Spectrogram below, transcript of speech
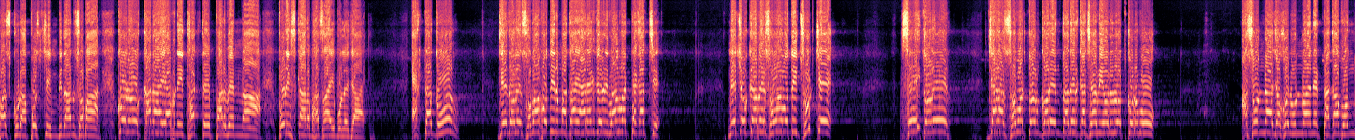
পাঁশকুড়া পশ্চিম বিধানসভার। কোনো কানায় আপনি থাকতে পারবেন না, পরিষ্কার ভাষায় বলে যায়। একটা দল, যে দলের সভাপতির মাথায় আর একজন রিভলভার ঠেকাচ্ছে। মেচগ্রামে সভাপতি ছুটছে। সেই দলের যারা সমর্থন করেন, তাদের কাছে আমি অনুরোধ করব। আসুন না, যখন উন্নয়নের টাকা বন্ধ,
